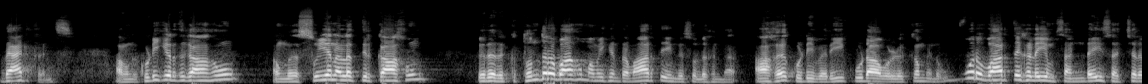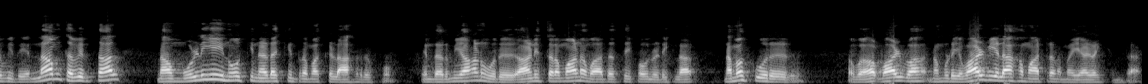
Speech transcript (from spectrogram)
bad friends அவங்க குடிக்கிறதுக்காகவும் அவங்க சுயநலத்திற்காகவும் பிறருக்கு தொந்தரவாகவும் அமைகின்ற வார்த்தை இங்கு சொல்லுகின்றார். ஆக குடிவெறி கூடா ஒழுக்கம் இந்த ஒவ்வொரு வார்த்தைகளையும் சண்டை சச்சரவு இதையெல்லாம் தவிர்த்தால் நாம் மொழியை நோக்கி நடக்கின்ற மக்களாக இருப்போம் என்ற அருமையான ஒரு ஆணித்தரமான வாதத்தை பவுலடிக்கிறார் நமக்கு ஒரு வா- வாழ்வா நம்முடைய வாழ்வியலாக மாற்ற நம்மை அழைக்கின்றார்.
